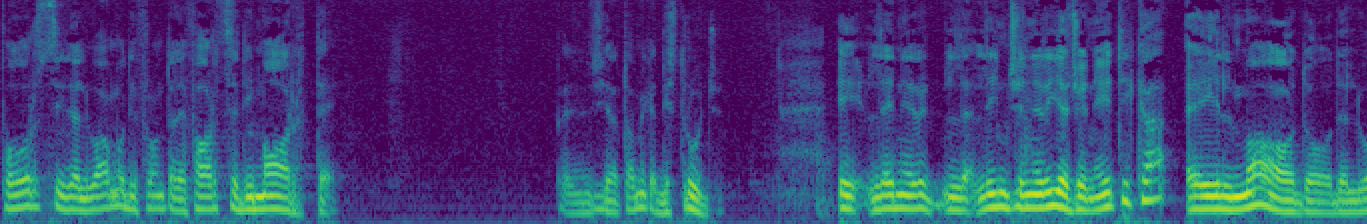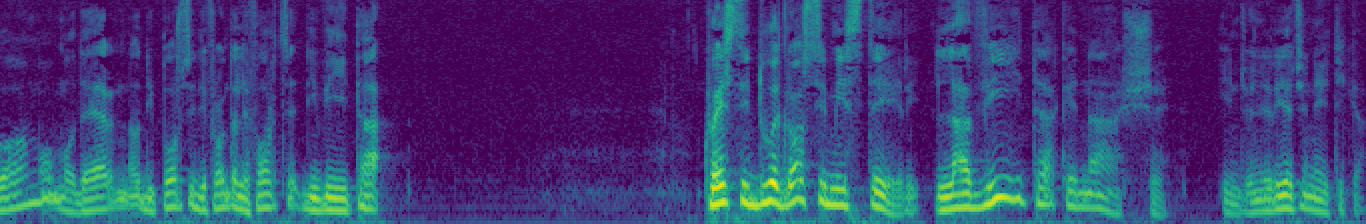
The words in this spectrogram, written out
porsi dell'uomo di fronte alle forze di morte. L'energia atomica distrugge. E l'ingegneria genetica è il modo dell'uomo moderno di porsi di fronte alle forze di vita. Questi due grossi misteri, la vita che nasce, ingegneria genetica,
